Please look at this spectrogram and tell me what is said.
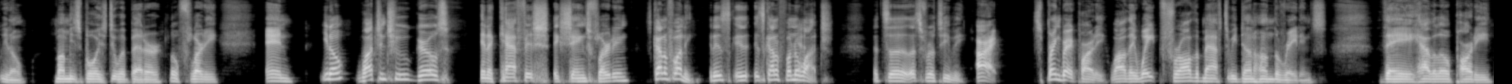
you know, mummy's boys do it better, a little flirty, and you know, watching two girls in a catfish exchange flirting, it's kind of funny. It is. It, it's kind of fun to watch. That's uh that's real TV. All right, spring break party. While they wait for all the math to be done on the ratings, they have a little party.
